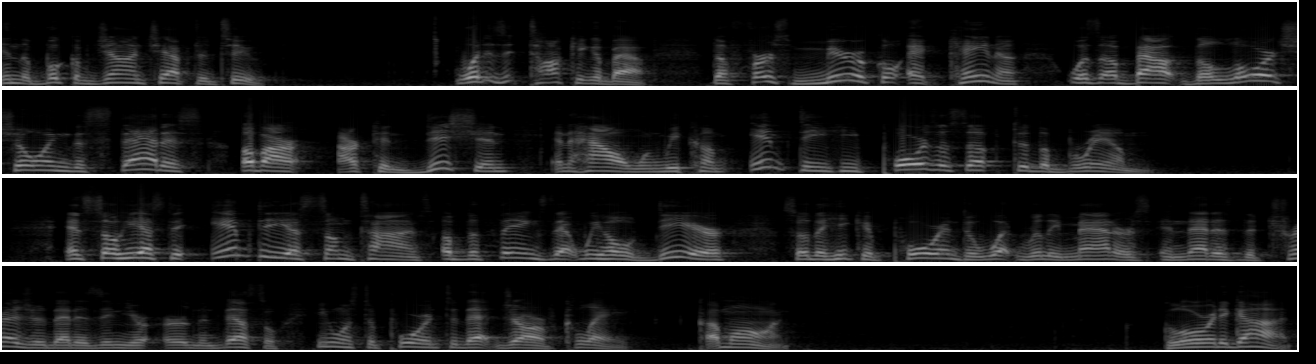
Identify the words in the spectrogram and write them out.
in the book of John, chapter 2, what is it talking about? The first miracle at Cana was about the Lord showing the status of our, our condition and how when we come empty, He pours us up to the brim. And so He has to empty us sometimes of the things that we hold dear so that He can pour into what really matters, and that is the treasure that is in your earthen vessel. He wants to pour into that jar of clay. Come on. Glory to God.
